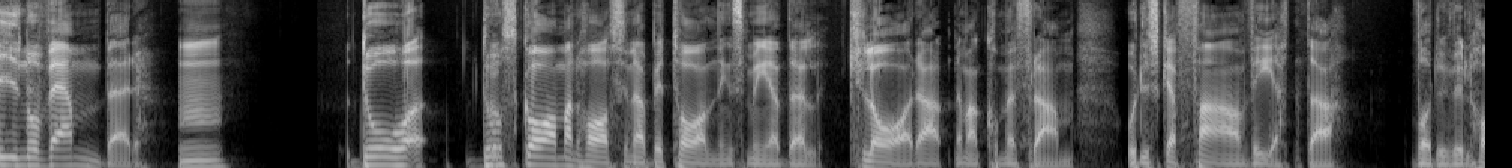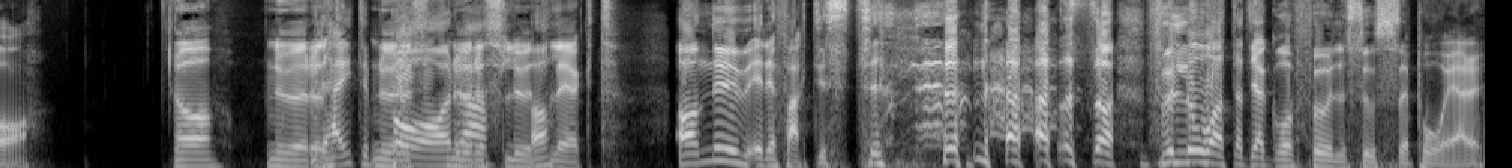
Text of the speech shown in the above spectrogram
I november. mm, Då, då ska man ha sina betalningsmedel klara när man kommer fram och du ska fan veta vad du vill ha. ja, nu är det, Det här är inte nu, är bara- det, nu är det slutlekt. Ja, nu är det faktiskt... alltså, förlåt att jag går full susse på er,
